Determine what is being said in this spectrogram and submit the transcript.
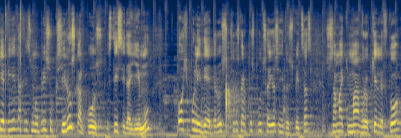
και επειδή θα χρησιμοποιήσω ξηρούς καρπούς στη συνταγή μου, όχι πολύ ιδιαίτερους, ξηρούς καρπούς που ούτως αλλιώς έχετε στο σπίτι σας, στο σαμάκι μαύρο και λευκό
